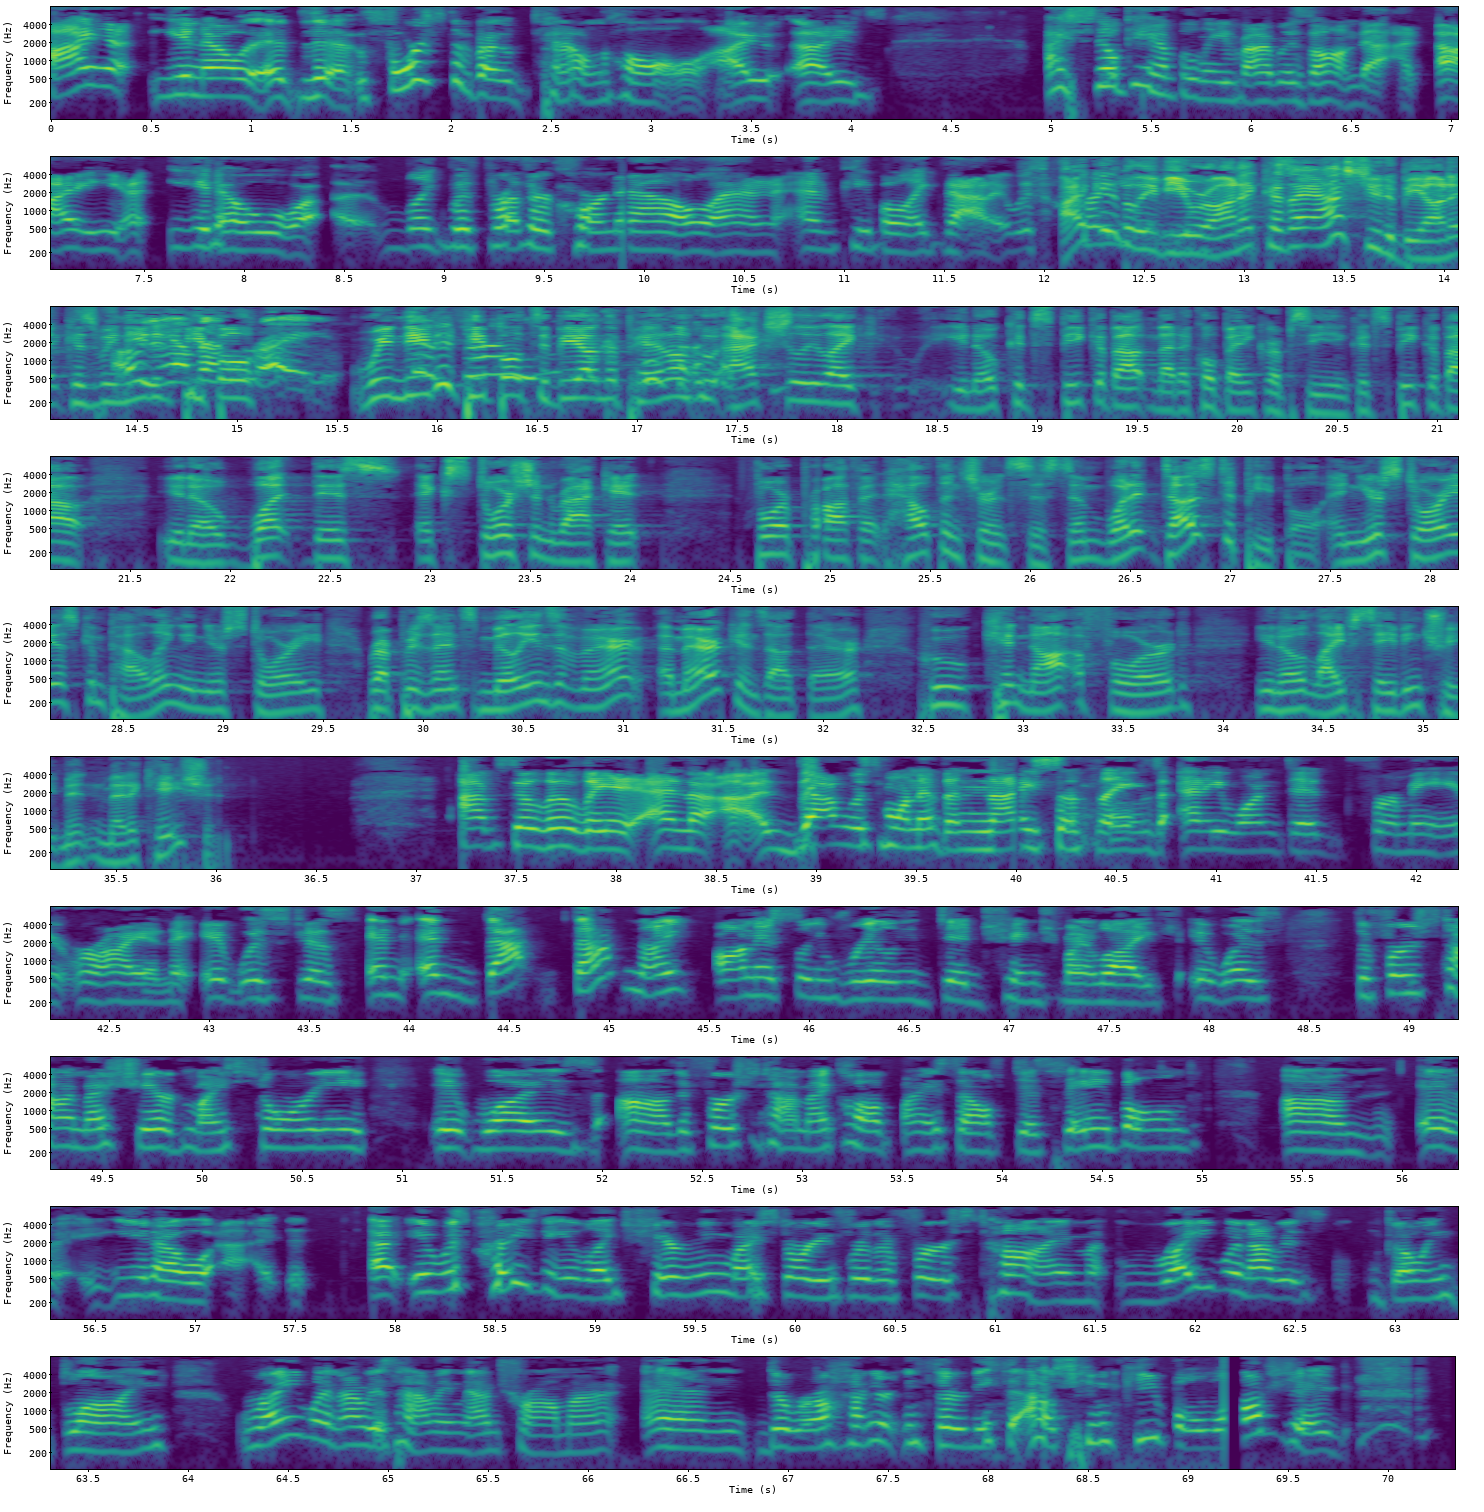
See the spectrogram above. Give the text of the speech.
I, you know, the force the vote town hall, I, I, I still can't believe I was on that. I, you know, uh, like with Brother Cornell and and people like that. It was. Crazy. I can believe you were on it because I asked you to be on it because we Oh, needed yeah, people. that's right. We needed That's people right. to be on the panel who actually like you know could speak about medical bankruptcy and could speak about you know what this extortion racket for-profit health insurance system what it does to people and your story is compelling and your story represents millions of Amer- Americans out there who cannot afford you know life-saving treatment and medication Absolutely. And uh, that was one of the nicest things anyone did for me, Ryan. It was just, and, and that, that night honestly really did change my life. It was the first time I shared my story. It was, uh, the first time I called myself disabled. Um, it, you know, it was crazy, like sharing my story for the first time right when I was going blind right when I was having that trauma, and there were 130,000 people watching,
